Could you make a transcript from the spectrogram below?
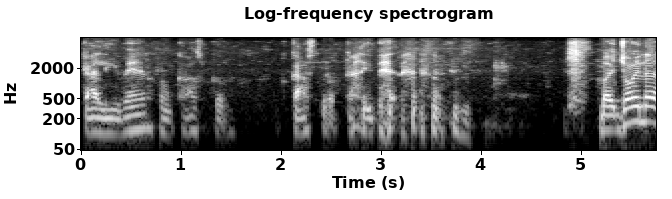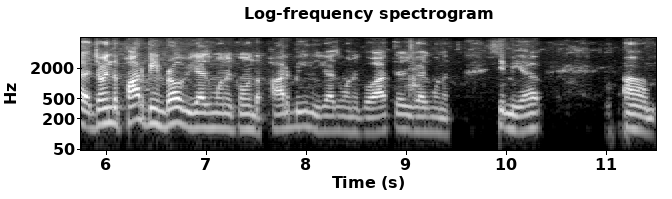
Caliver from Costco, Castro, Caliver. but join the join the Podbean, bro. If you guys want to go on the Podbean, you guys want to go out there, you guys want to hit me up. Um,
